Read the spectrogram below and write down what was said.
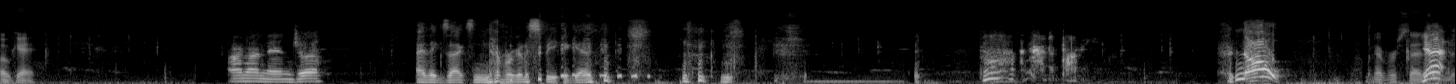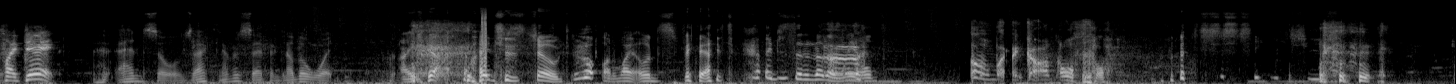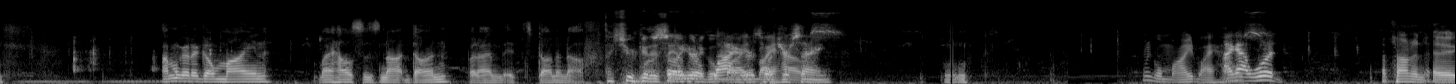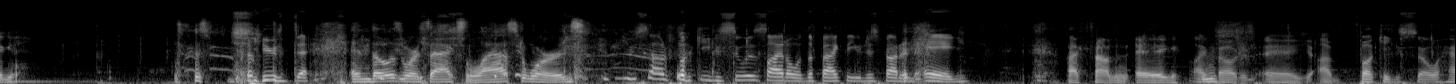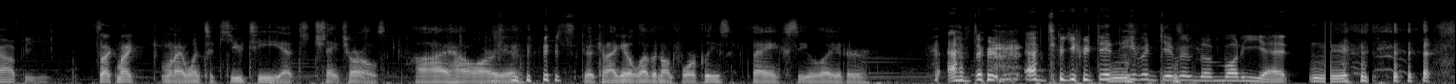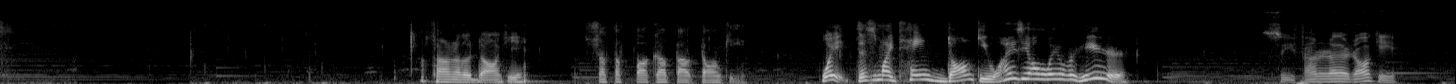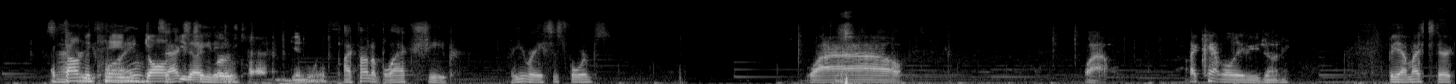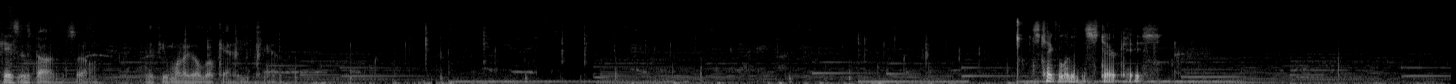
okay. I'm a ninja. I think Zach's never gonna speak again. I found a bunny. no! Never said. Yes, I did. And so Zach never said another word. I I just choked on my own spit. I, I just said another ah. word. Oh my god! Oh. I'm gonna go mine. My house is not done, but I'm. It's done enough. thought you were gonna So say I'm you're gonna go mine is my what you're house. saying. I'm gonna go mine my house. I got wood. I found an egg. you de- and those were Zach's last words. you sound fucking suicidal with the fact that you just found an egg. I found an egg. I found an egg. I'm fucking so happy. It's like my when I went to QT at St. Charles. Hi, how are you? Good. Can I get 11 on 4, please? Thanks. See you later. after after you didn't even give him the money yet. I found another donkey. Shut the fuck up about donkey. Wait, this is my tamed donkey. Why is he all the way over here? So you found another donkey. I found the you flying? donkey Zach's that cheating. I first had to begin with. I found a black sheep. Are you racist, Forbes? Wow. Wow. I can't believe you, Johnny. But yeah, my staircase is done, so if you want to go look at it, you can. Let's take a look at the staircase.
